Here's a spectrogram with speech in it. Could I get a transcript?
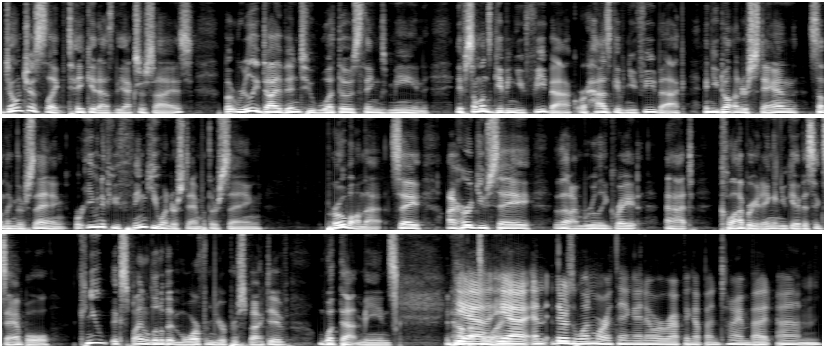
don't just like take it as the exercise, but really dive into what those things mean. If someone's giving you feedback or has given you feedback and you don't understand something they're saying, or even if you think you understand what they're saying, probe on that. Say, I heard you say that I'm really great at collaborating and you gave this example. Can you explain a little bit more from your perspective what that means and how yeah, that's aligning? Yeah, and there's one more thing. I know we're wrapping up on time, but um,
